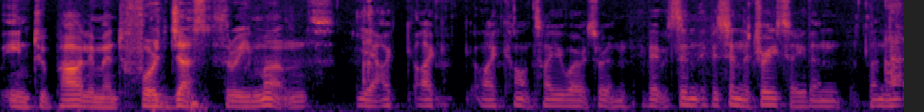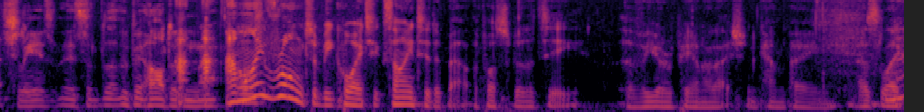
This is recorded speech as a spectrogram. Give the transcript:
into Parliament for just three months. Yeah, I, I, I can't tell you where it's written. If it's in, if it's in the treaty, then, then naturally it's, it's a little bit harder than that. Am I wrong to be quite excited about the possibility of a European election campaign as like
